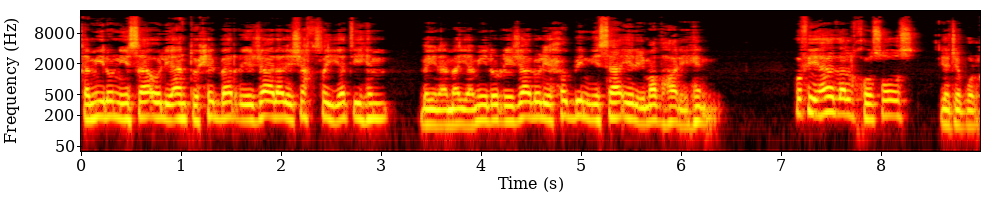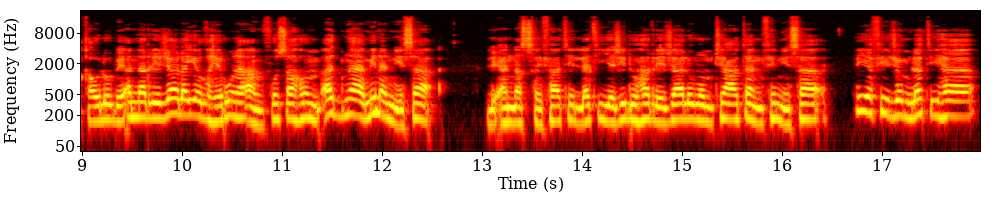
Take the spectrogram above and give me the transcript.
تميل النساء لأن تحب الرجال لشخصيتهم بينما يميل الرجال لحب النساء لمظهرهن. وفي هذا الخصوص يجب القول بأن الرجال يظهرون أنفسهم أدنى من النساء لأن الصفات التي يجدها الرجال ممتعة في النساء هي في جملتها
